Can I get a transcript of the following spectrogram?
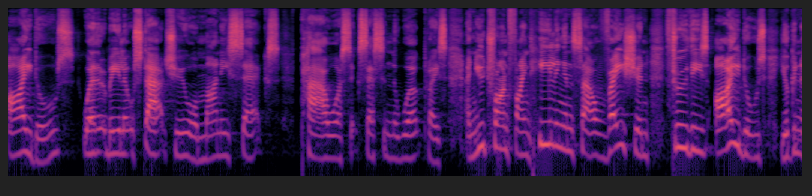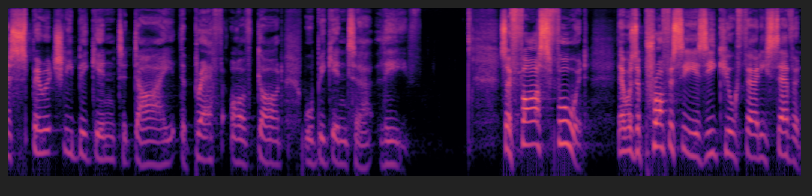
idols, whether it be a little statue or money, sex, power, success in the workplace, and you try and find healing and salvation through these idols, you're going to spiritually begin to die. The breath of God will begin to leave. So, fast forward there was a prophecy, Ezekiel 37.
